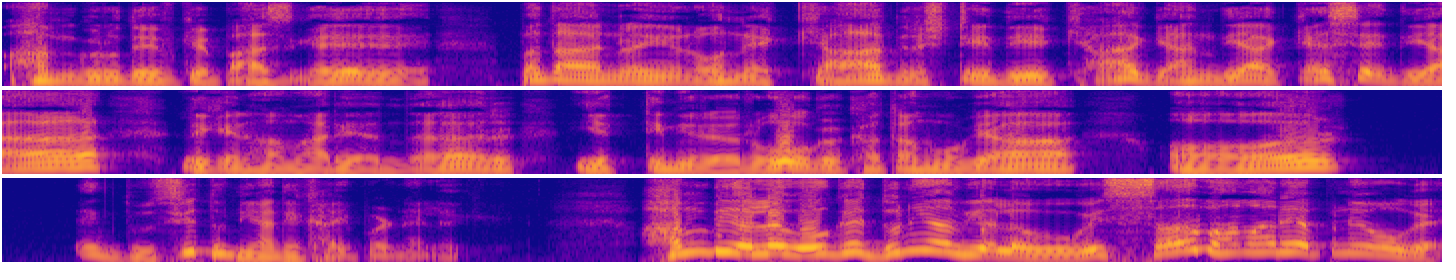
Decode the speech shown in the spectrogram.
हम गुरुदेव के पास गए पता नहीं उन्होंने क्या दृष्टि दी, क्या ज्ञान दिया, कैसे दिया, लेकिन हमारे अंदर ये तिमिर रोग खत्म हो गया और एक दूसरी दुनिया दिखाई पड़ने लगी। हम भी अलग हो गए, दुनिया भी अलग हो गई, सब हमारे अपने हो गए।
